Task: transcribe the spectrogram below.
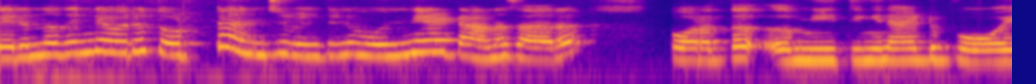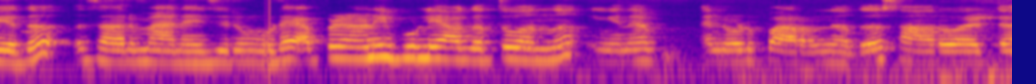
വരുന്നതിന്റെ ഒരു തൊട്ട് അഞ്ച് മിനിറ്റിന് മുന്നേ ആയിട്ടാണ് സാറ് പുറത്ത് മീറ്റിങ്ങിനായിട്ട് പോയത് സാറ് മാനേജറും കൂടെ. അപ്പോഴാണ് ഈ പുള്ളി അകത്ത് വന്ന് ഇങ്ങനെ എന്നോട് പറഞ്ഞത്. സാറുമായിട്ട്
